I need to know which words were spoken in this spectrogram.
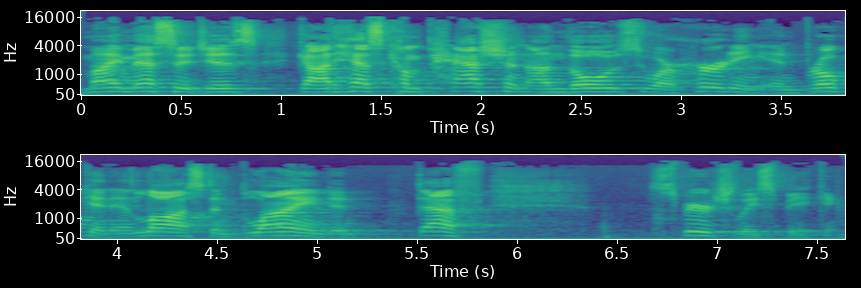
My message is God has compassion on those who are hurting and broken and lost and blind and deaf, spiritually speaking.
